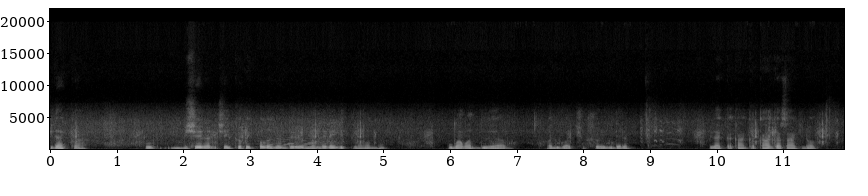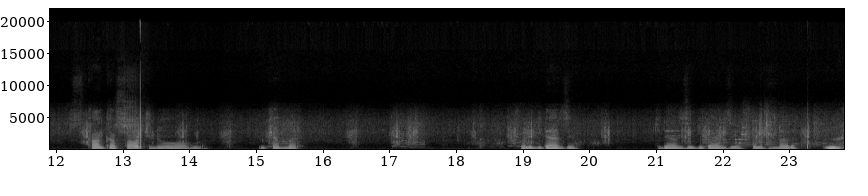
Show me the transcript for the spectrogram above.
Bir dakika. Bu bir şeyler şey köpek balığı gönderiyorum da nereye gitti lan onlar? Bulamadım. Hadi bakayım şöyle gidelim. Bir dakika kanka kanka sakin ol. Kanka sakin ol. Mükemmel. Şöyle gidenzi. Gidenzi gidenzi. Şöyle şunları da. Üf.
